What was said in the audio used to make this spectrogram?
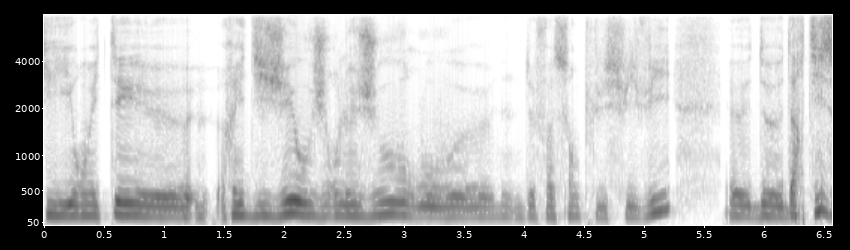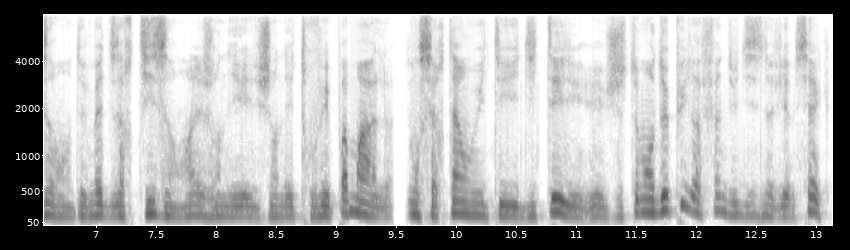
qui ont été euh, rédigés au jour le jour ou euh, de façon plus suivie euh, d'artisans, de, maîtres artisans. Hein. J'en ai, j'en ai trouvé pas mal, dont certains ont été édités justement depuis la fin du 19e siècle.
